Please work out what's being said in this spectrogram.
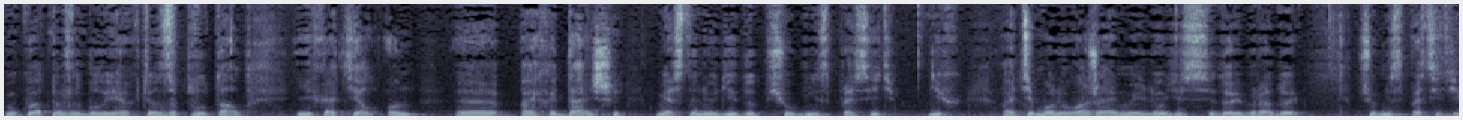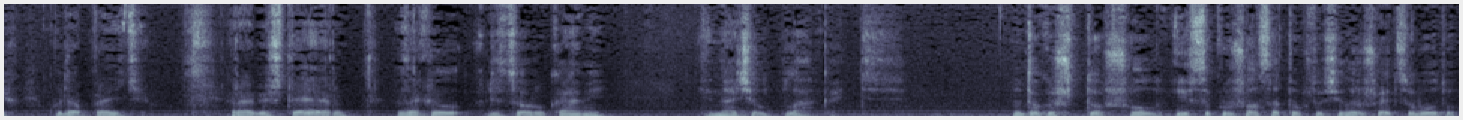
ему куда-то нужно было ехать, он заплутал, и хотел он э, поехать дальше, местные люди идут, почему бы не спросить их, а тем более уважаемые люди с седой бородой, почему бы не спросить их, куда пройти. Раби Штейр закрыл лицо руками и начал плакать. Он только что шел и сокрушался о том, что все нарушают субботу,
